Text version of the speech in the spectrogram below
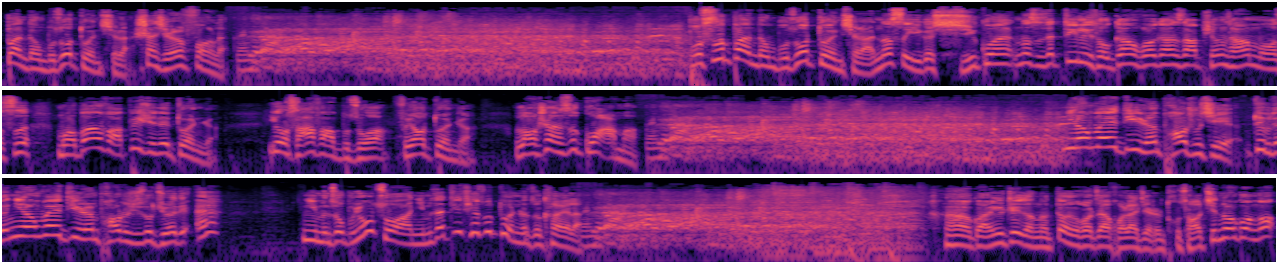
板凳不坐蹲起来，陕西人疯了。不是板凳不坐蹲起来，那是一个习惯，那是在地里头干活干啥，平常没事没办法，必须得蹲着。有啥法不做，非要蹲着？老陕是瓜吗？你让外地人跑出去，对不对？你让外地人跑出去就觉得，哎，你们就不用坐啊，你们在地铁就蹲着就可以了。关于这个，我等一会儿再回来接着吐槽。进段广告，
